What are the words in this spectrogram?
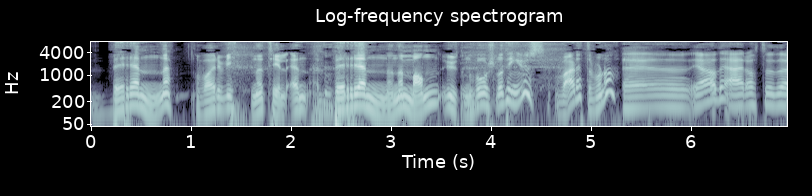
Brenne var vitne til en brennende mann utenfor Oslo tinghus? Hva er dette for noe? Eh, ja, det er at det,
